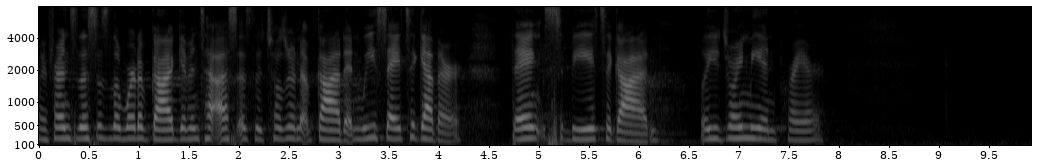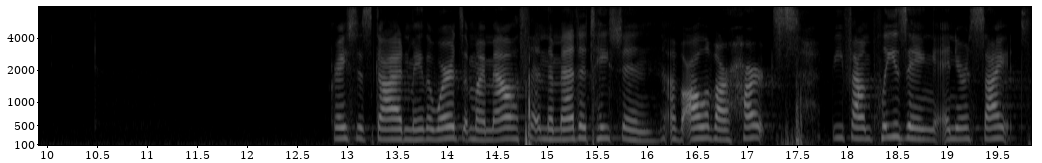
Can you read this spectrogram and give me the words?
My friends, this is the word of God given to us as the children of God, and we say together, Thanks be to God. Will you join me in prayer? Gracious God, may the words of my mouth and the meditation of all of our hearts be found pleasing in your sight.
